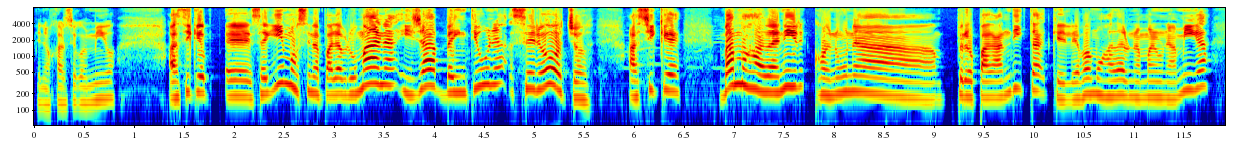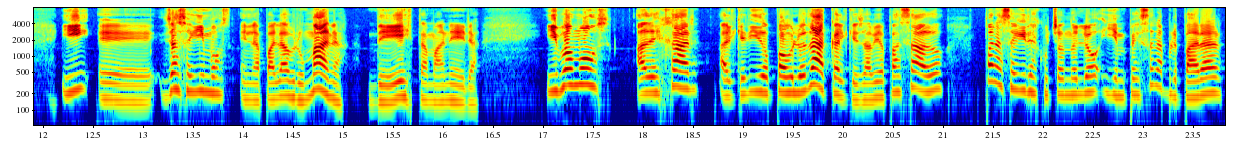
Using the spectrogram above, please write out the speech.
enojarse conmigo. Así que eh, seguimos en la palabra humana y ya 21.08. Así que vamos a venir con una propagandita que le vamos a dar una mano a una amiga y eh, ya seguimos en la palabra humana de esta manera. Y vamos a dejar al querido Pablo Daca, el que ya había pasado, para seguir escuchándolo y empezar a preparar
